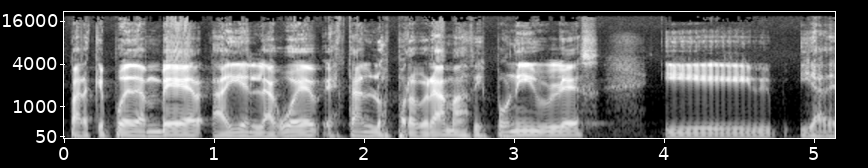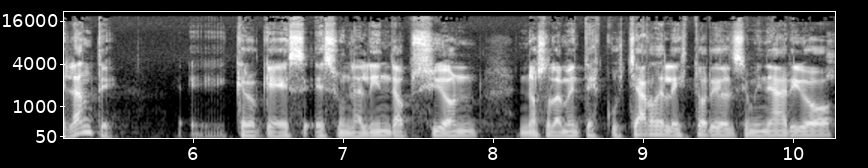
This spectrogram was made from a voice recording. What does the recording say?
para que puedan ver ahí en la web están los programas disponibles y, adelante. eh, creo que es, es, una linda opción no solamente escuchar de la historia del seminario,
